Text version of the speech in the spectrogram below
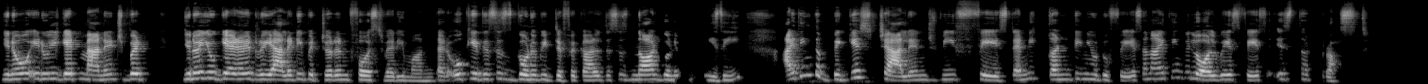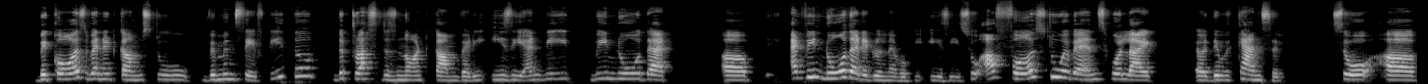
you know, it will get managed," but you know you get a reality picture in first very month that okay this is going to be difficult this is not going to be easy. I think the biggest challenge we faced and we continue to face and i think we'll always face is the trust. Because when it comes to women's safety the the trust does not come very easy and we we know that uh, and we know that it will never be easy. So our first two events were like uh, they were cancelled. So uh,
